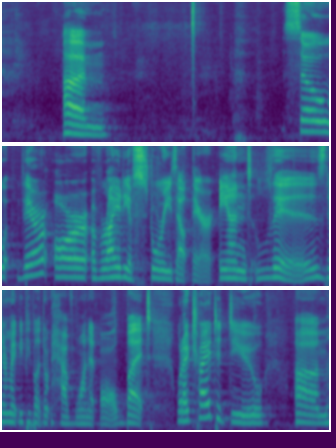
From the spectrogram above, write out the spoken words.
um, so there are a variety of stories out there, and Liz, there might be people that don't have one at all, but what I tried to do um,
